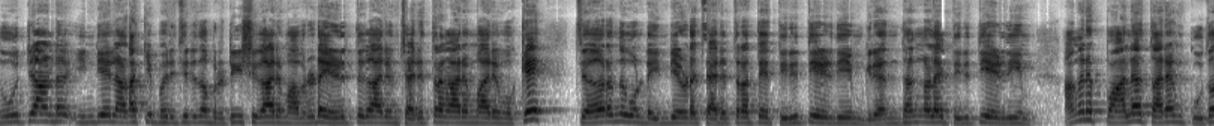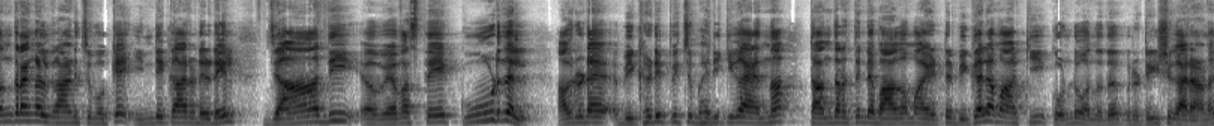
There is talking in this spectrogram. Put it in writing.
നൂറ്റാണ്ട് ഇന്ത്യയിൽ അടക്കി ഭരിച്ചിരുന്ന ബ്രിട്ടീഷുകാരും അവരുടെ എഴുത്തുകാരും ചരിത്രകാരന്മാരും ഒക്കെ ചേർന്നുകൊണ്ട് ഇന്ത്യയുടെ ചരിത്രത്തെ തിരുത്തി എഴുതിയും ഗ്രന്ഥങ്ങളെ തിരുത്തി എഴുതിയും അങ്ങനെ പലതരം കുതന്ത്രങ്ങൾ കാണിച്ചുമൊക്കെ ഇന്ത്യക്കാരുടെ ഇടയിൽ ജാതി വ്യവസ്ഥയെ കൂടുതൽ അവരുടെ വിഘടിപ്പിച്ച് ഭരിക്കുക എന്ന തന്ത്രത്തിന്റെ ഭാഗമായിട്ട് വികലമാക്കി കൊണ്ടുവന്നത് ബ്രിട്ടീഷുകാരാണ്.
